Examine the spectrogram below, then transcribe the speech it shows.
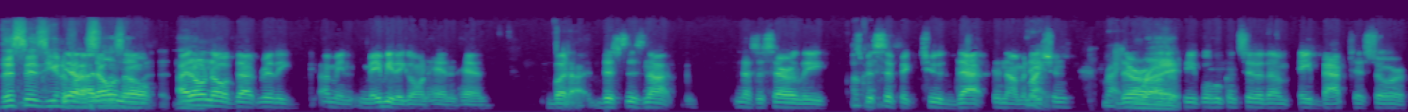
This is universal. Yeah, I don't know. Yeah. I don't know if that really. I mean, maybe they go in hand in hand, but uh, this is not necessarily okay. specific to that denomination. Right. Right. There are right. other people who consider them a Baptist or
